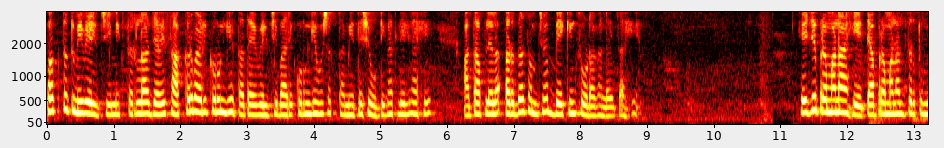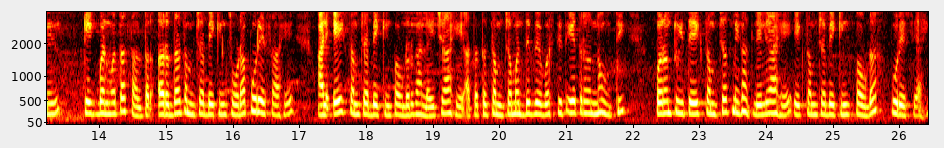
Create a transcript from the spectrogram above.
फक्त तुम्ही वेलची मिक्सरला ज्यावेळी साखर बारीक करून घेता त्यावेळी वेलची बारीक करून घेऊ शकता. मी इथे शेवटी घातलेली आहे. आता आपल्याला अर्धा चमचा बेकिंग सोडा घालायचा आहे. हे जे प्रमाण आहे त्या प्रमाणात जर तुम्ही केक बनवत असाल तर अर्धा चमचा बेकिंग सोडा पुरेसा आहे आणि एक चमचा बेकिंग पावडर घालायची आहे. आता तर चमच्यामध्ये व्यवस्थित येत र नव्हती परंतु इथे एक चमचाच मी घातलेली आहे. एक चमचा बेकिंग पावडर पुरेसे आहे.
